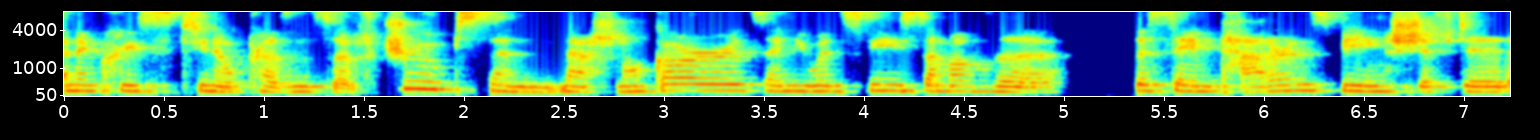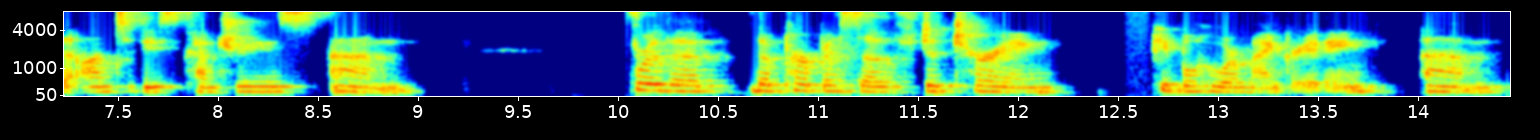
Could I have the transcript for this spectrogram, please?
an increased, you know, presence of troops and national guards, and you would see some of the the same patterns being shifted onto these countries um, for the the purpose of deterring people who are migrating. Um,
